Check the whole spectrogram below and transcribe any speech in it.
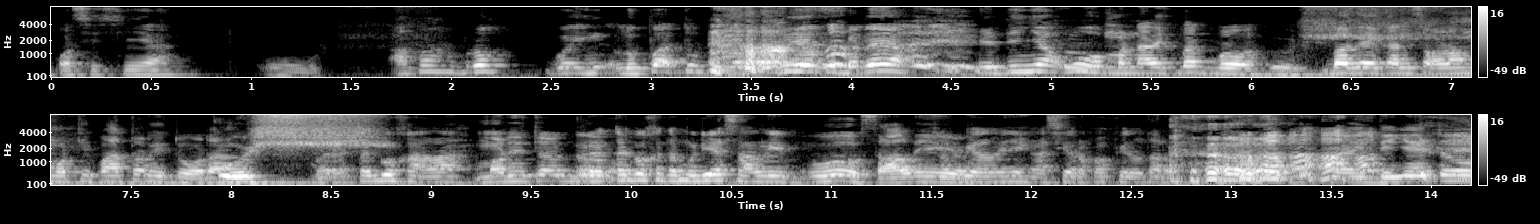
posisinya apa bro gue lupa tuh dia sebenarnya intinya wah menarik banget bro bagaikan seorang motivator itu orang Berarti gue kalah. motivator Berarti gue ketemu dia Salim. wow salim Sambil ngasih rokok filter. Nah, intinya itu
